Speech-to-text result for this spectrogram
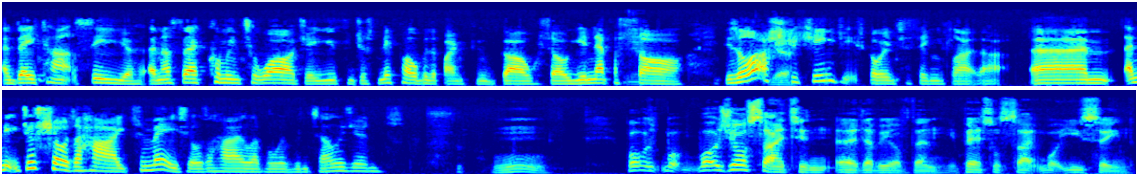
and they can't see you. And as they're coming towards you, you can just nip over the bank and go. So you never saw. There's a lot of Yeah. strategics going into things like that. Um, and it just shows a high, to me, shows a high level of intelligence. Mm. What was what, what was your sighting, uh, Debbie, of then? Your personal sight and what you've seen?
